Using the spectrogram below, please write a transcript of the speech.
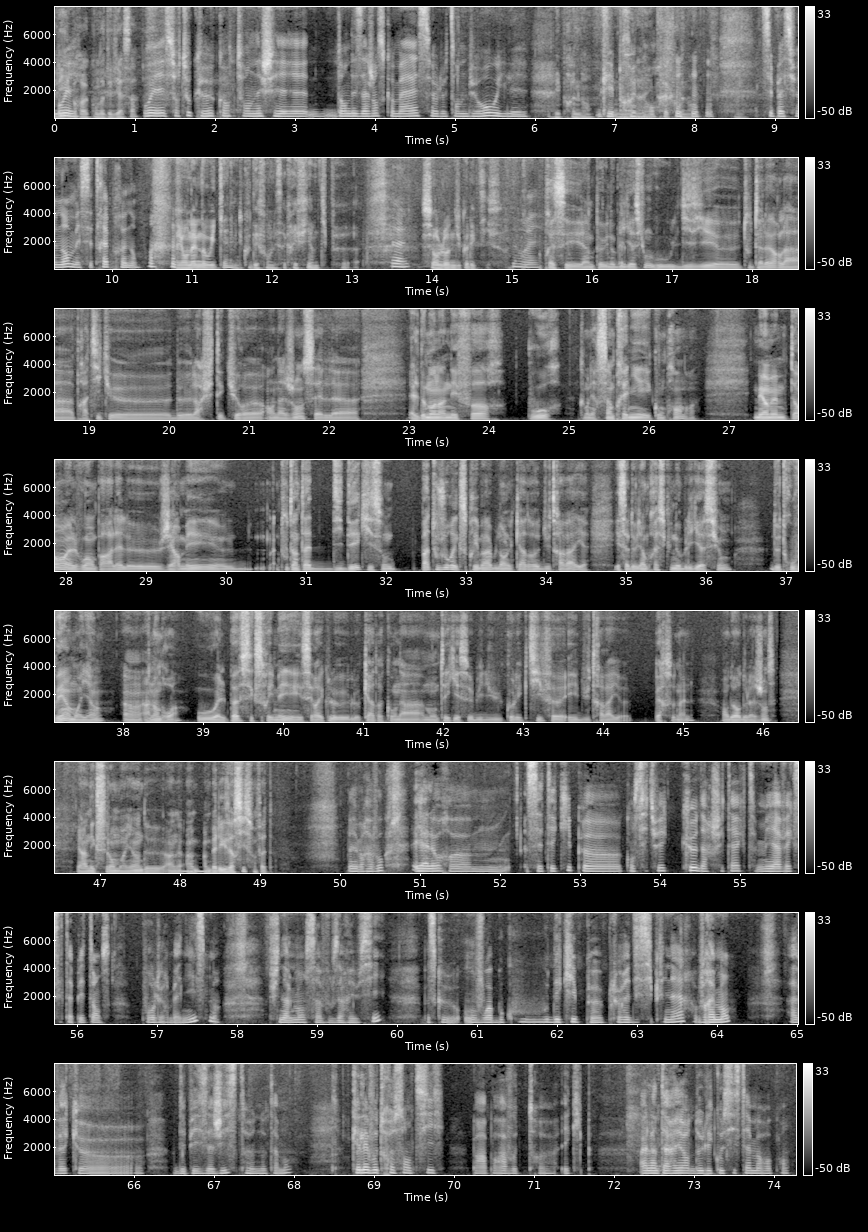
Oui. libre qu'on doit dédier à ça. Oui, surtout que quand on est chez, dans des agences comme AS, le temps de bureau, il est, Il est prenant. il est Voilà, prenant. il est très prenant. c'est passionnant, mais c'est très prenant. et on aime nos week-ends, mais du coup des fois on les sacrifie un petit peu euh, Ouais. sur l'aune du collectif. Ouais. Après, c'est un peu une obligation. Vous le disiez euh, tout à l'heure, la pratique euh, de l'architecture euh, en agence, elle, euh, elle demande un effort pour comment dire, s'imprégner et comprendre. Mais en même temps, elle voit en parallèle euh, germer euh, tout un tas d'idées qui sont pas toujours exprimables dans le cadre du travail. Et ça devient presque une obligation de trouver un moyen, un, endroit où elles peuvent s'exprimer. Et c'est vrai que le, cadre qu'on a monté, qui est celui du collectif euh, et du travail personnel, en dehors de l'agence, est un excellent moyen, de, un bel exercice en fait. Bravo. Et alors, euh, cette équipe euh, constituée que d'architectes, mais avec cette appétence pour l'urbanisme, finalement, ça vous a réussi? Parce que on voit beaucoup d'équipes euh, pluridisciplinaires, vraiment, avec euh, des paysagistes notamment. Quel est votre ressenti par rapport à votre équipe à l'intérieur de l'écosystème européen?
